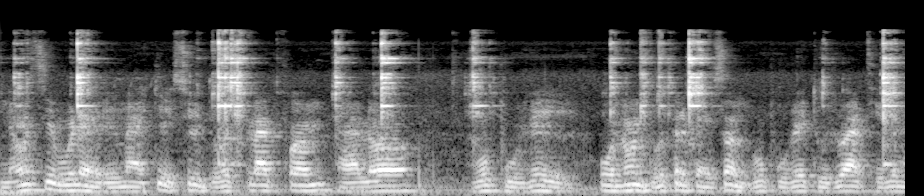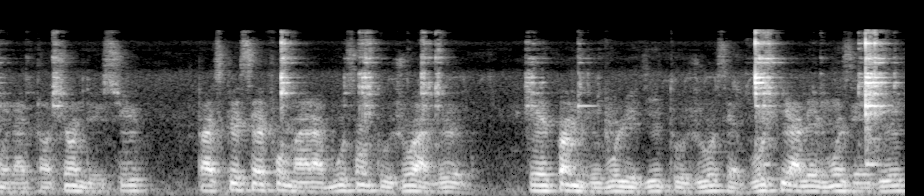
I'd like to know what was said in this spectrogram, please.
Non, si vous les remarquez sur d'autres plateformes, alors vous pouvez, au nom d'autres personnes, vous pouvez toujours attirer mon attention dessus parce que ces faux marabouts sont toujours à. Et comme je vous le dis toujours, c'est vous qui allez nous aider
